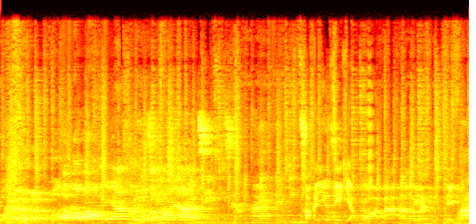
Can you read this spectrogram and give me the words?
ขาบอกว่าห้องนี้ยากสุดแล้วก็ร้อยยาก Green safety zone within 15เขาให้ยืนสีเขียวก่อนมาแล้วก็มาสีฟ้า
